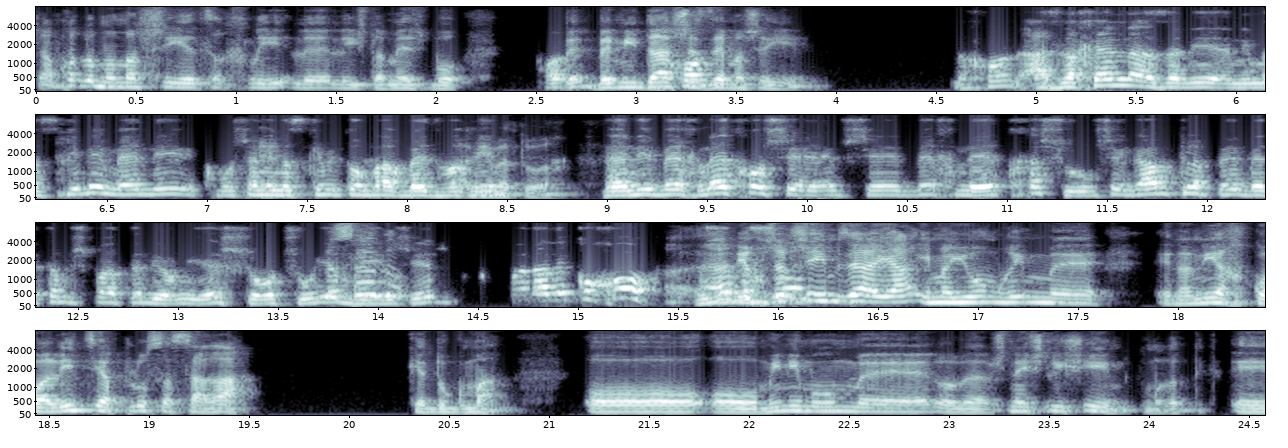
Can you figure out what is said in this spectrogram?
שאף אחד לא ממש יהיה צריך להשתמש בו, נכון. במידה נכון. שזה מה שיהיה. נכון, אז לכן, אז אני, אני מסכים עם מני, כמו שאני כן. מסכים איתו בהרבה דברים. אני בטוח. ואני בהחלט חושב שבהחלט חשוב שגם כלפי בית המשפט העליון יהיה שוט, שהוא יבין שיש הגבלה לכוחו. אני חושב שאם זה היה, אם היו אומרים אה, נניח קואליציה פלוס עשרה, כדוגמה, או, או מינימום אה, לא שני שלישים, זאת אומרת, אה,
